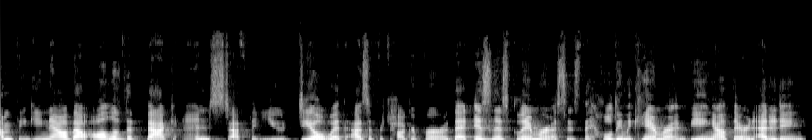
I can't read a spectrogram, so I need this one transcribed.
I'm thinking now about all of the back end stuff that you deal with as a photographer that isn't as glamorous as the holding the camera and being out there and editing.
